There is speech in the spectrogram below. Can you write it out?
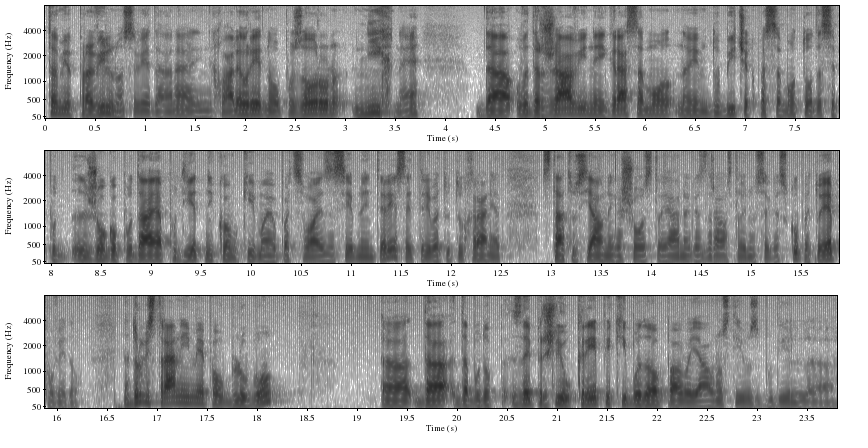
tam je pravilno, seveda, ne, in hvale vredno opozoril njih, ne, da v državi ne igra samo ne vem, dobiček, pa samo to, da se pod, žogo podaja podjetnikom, ki imajo pač svoje zasebne interese. Je treba tudi ohranjati status javnega šolstva, javnega zdravstva in vsega skupaj. To je povedal. Na drugi strani jim je pa obljubil, uh, da, da bodo zdaj prišli ukrepi, ki bodo pa v javnosti vzbudili uh,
